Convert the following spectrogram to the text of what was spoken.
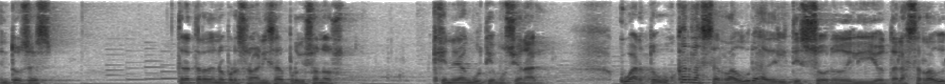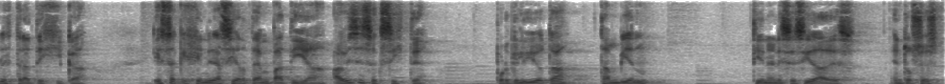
Entonces, tratar de no personalizar porque eso nos genera angustia emocional. Cuarto, buscar la cerradura del tesoro del idiota, la cerradura estratégica. Esa que genera cierta empatía. A veces existe. Porque el idiota también tiene necesidades. Entonces,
